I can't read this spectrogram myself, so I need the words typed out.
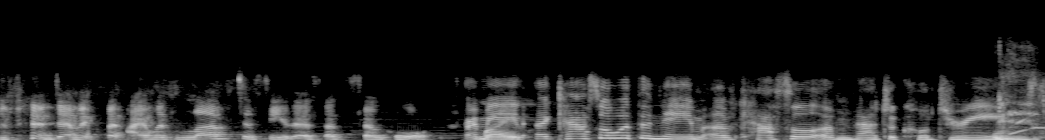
pandemic. But I would love to see this. That's so cool. I mean, a castle with the name of Castle of Magical Dreams.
